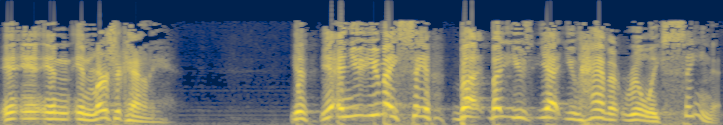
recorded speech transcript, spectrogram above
in, in, in Mercer County. Yeah, yeah, and you, you may see it, but, but you, yet you haven't really seen it.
